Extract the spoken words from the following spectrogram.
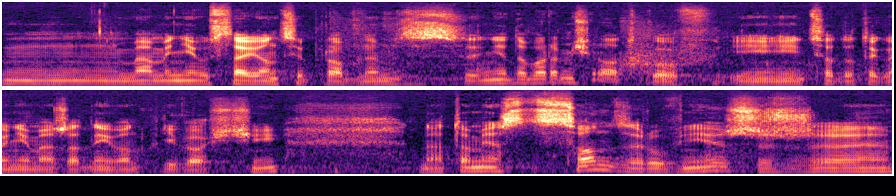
mm, mamy nieustający problem z niedoborem środków i co do tego nie ma żadnej wątpliwości. Natomiast sądzę również, że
